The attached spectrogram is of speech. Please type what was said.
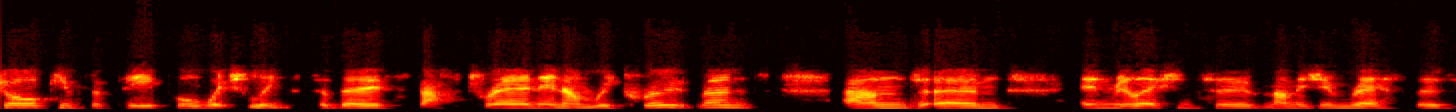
choking for people, which links to the staff training and recruitment. And um, in relation to managing risk, there's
